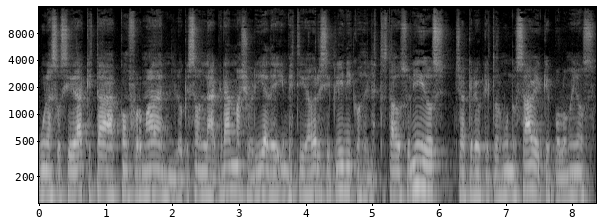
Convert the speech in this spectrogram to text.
una sociedad que está conformada en lo que son la gran mayoría de investigadores y clínicos de los Estados Unidos. Ya creo que todo el mundo sabe que por lo menos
